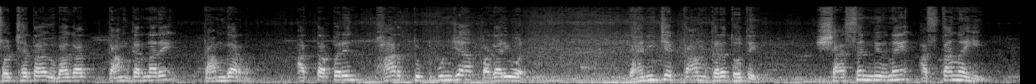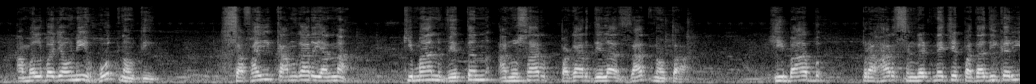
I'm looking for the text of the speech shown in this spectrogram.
स्वच्छता विभागात काम करणारे कामगार आत्तापर्यंत फार तुटपुंज्या पगारीवर घाणीचे काम करत होते. शासन निर्णय असतानाही अंमलबजावणी होत नव्हती. सफाई कामगार यांना किमान वेतन अनुसार पगार दिला जात नव्हता. ही बाब प्रहार संघटनेचे पदाधिकारी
